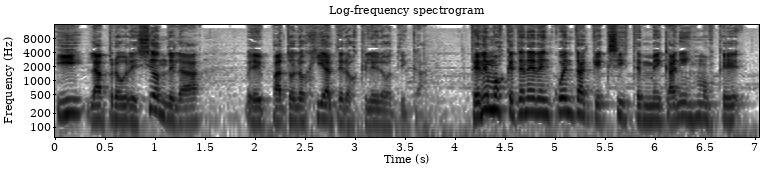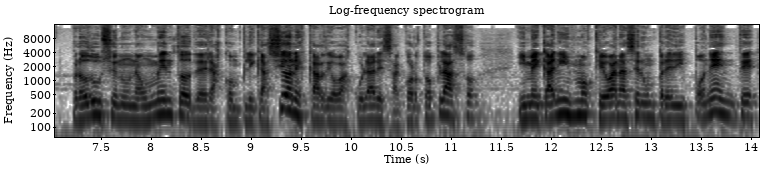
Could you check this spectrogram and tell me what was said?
y la progresión de la eh, patología aterosclerótica. Tenemos que tener en cuenta que existen mecanismos que producen un aumento de las complicaciones cardiovasculares a corto plazo y mecanismos que van a ser un predisponente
